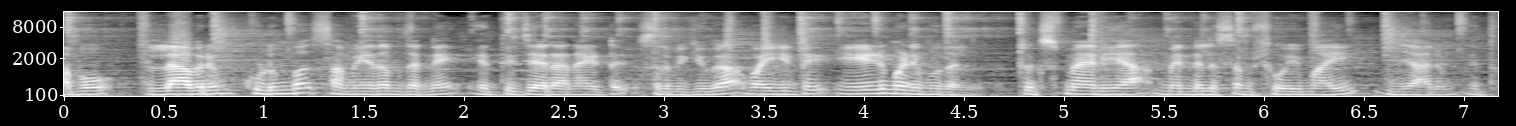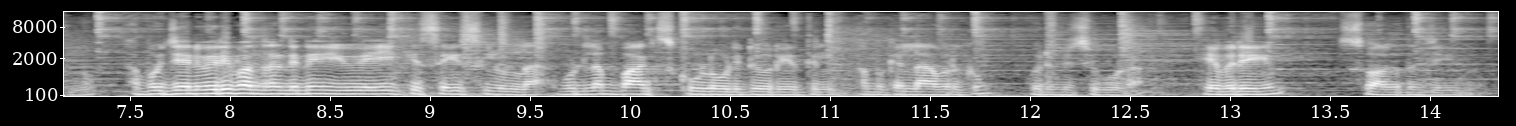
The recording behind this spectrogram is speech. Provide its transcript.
അപ്പോൾ എല്ലാവരും കുടുംബ സമേതം തന്നെ എത്തിച്ചേരാനായിട്ട് ശ്രമിക്കുക. വൈകിട്ട് ഏഴ് മണി മുതൽ ട്രിക്സ്മാനിയ മെന്റലിസം ഷോയുമായി ഞാനും എത്തുന്നു. അപ്പോൾ ജനുവരി പന്ത്രണ്ടിന് യു എ സൈസിലുള്ള വുഡ്ലം പാർക്ക് സ്കൂൾ ഓഡിറ്റോറിയത്തിൽ നമുക്കെല്ലാവർക്കും ഒരുമിച്ച് കൂടാം. ഏവരെയും സ്വാഗതം ചെയ്യുന്നു.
